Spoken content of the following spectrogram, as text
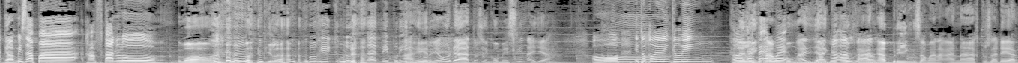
Gamis apa kaftan lu? Wow, Wah, gila. Mungkin Udah. kelihatan ibu-ibu. Akhirnya udah terus dikumisin aja. Oh, Oh. itu keliling-keliling eh, keliling RT RW. kampung aja gitu Heeh, kan, ngabring sama anak-anak, terus ada yang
